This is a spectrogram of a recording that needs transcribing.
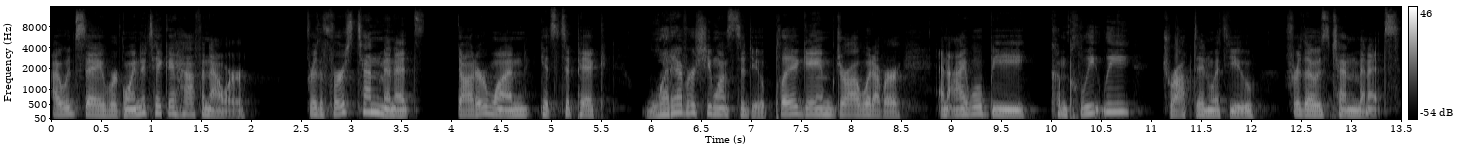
I would say, We're going to take a half an hour. For the first 10 minutes, daughter one gets to pick whatever she wants to do play a game, draw, whatever. And I will be completely dropped in with you for those 10 minutes.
